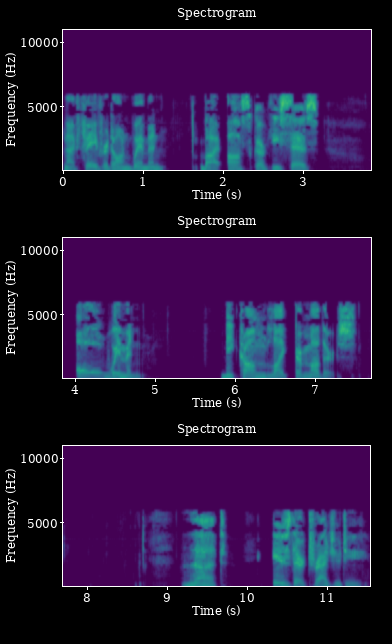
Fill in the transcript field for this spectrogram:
my favorite on women by Oscar, he says, all women become like their mothers. That is their tragedy.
